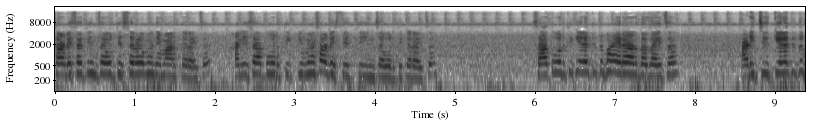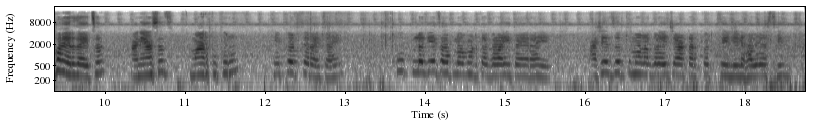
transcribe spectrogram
साडेसात इंचावरती सरळमध्ये मार्क करायचं. खाली सातवरती किंवा साडेसात इंचावरती करायचं. सातवरती केलं तिथं बाहेर अर्धा जायचं. अडीच केलं तिथं बाहेर जायचं. आणि असंच मार्क करून हे कट करायचं आहे. खूप लगेच आपला मटका गळाही तयार आहे. असेच जर तुम्हाला गळ्याचे आकार कट केलेले हवे असतील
